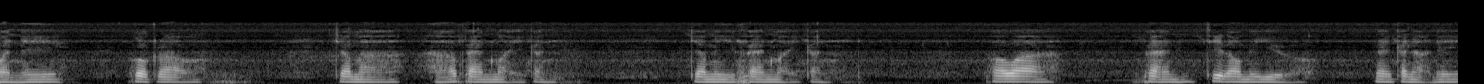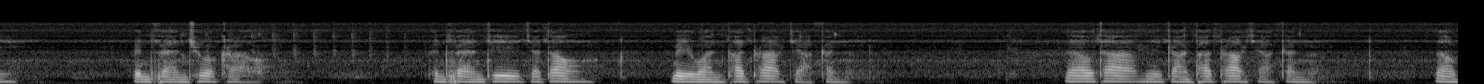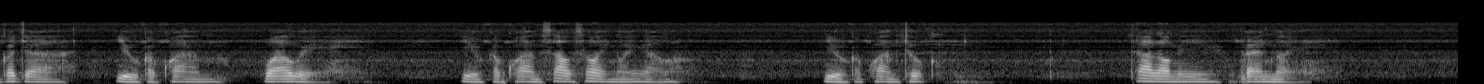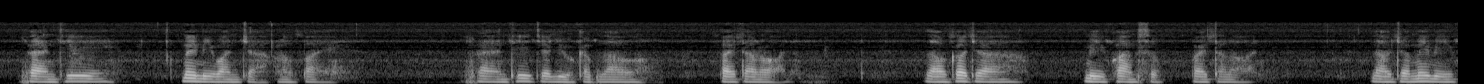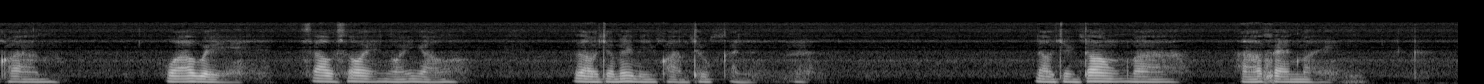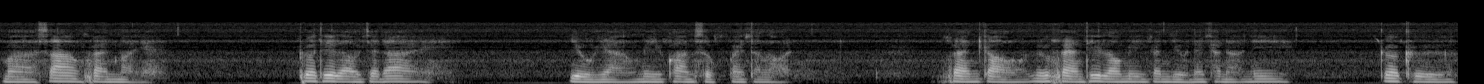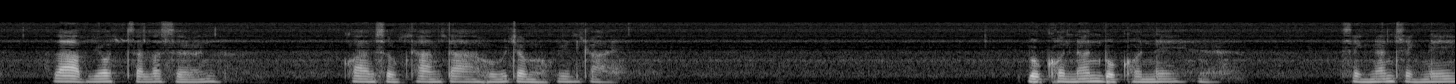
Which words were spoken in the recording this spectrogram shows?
วันนี้พวกเราจะมาหาแฟนใหม่กัน จะมีแฟนใหม่กัน เพราะว่าแฟนที่เรามีอยู่ในขณะนี้ เป็นแฟนชั่วคราว เป็นแฟนที่จะต้องมีวันพัดพรากจากกัน แล้วถ้ามีการพัดพรากจากกัน เราก็จะอยู่กับความว้าเหวอยู่กับความเศร้าส้อยหงอยเหงา อยู่กับความทุกข์ ถ้าเรามีแฟนใหม่ แฟนที่ไม่มีวันจากเราไป แฟนที่จะอยู่กับเราไปตลอด เราก็จะมีความสุขไปตลอด เราจะไม่มีความว้าเหวเศร้าส้อยหงอยเหงา เราจะไม่มีความทุกข์กัน เราจึงต้องมาหาแฟนใหม่ มาสร้างแฟนใหม่ เพื่อที่เราจะได้ อยู่อย่างมีความสุขไปตลอด แฟนเก่าหรือแฟนที่เรามีกันอยู่ในขณะนี้ ก็คือลาบยศสรรเสริญ ความสุขทางตาหูจมูกลิ้นกาย บุคคลนั้นบุคคลนี้ สิ่งนั้นสิ่งนี้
